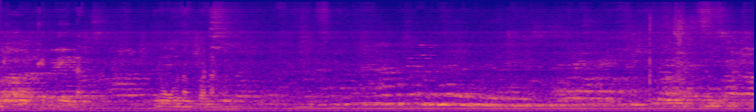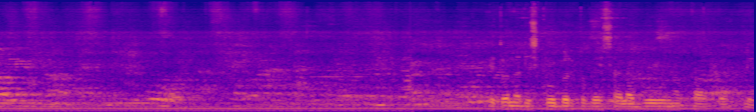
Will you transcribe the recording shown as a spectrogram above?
inuukit nila noong unang panahon. Ito na-discover to guys sa Laguna Park Outlet.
